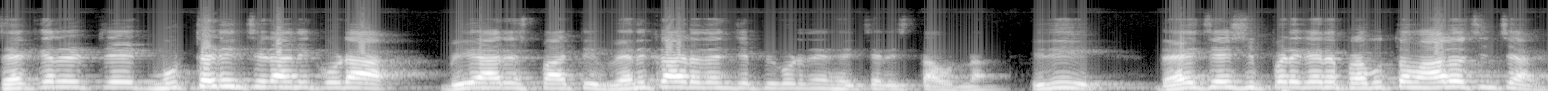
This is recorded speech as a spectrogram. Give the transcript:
సెక్రటరేట్ ముట్టడించడానికి కూడా బీఆర్ఎస్ పార్టీ వెనుకాడదని చెప్పి కూడా నేను హెచ్చరిస్తా ఉన్నా. ఇది దయచేసి ఇప్పటికైనా ప్రభుత్వం ఆలోచించాలి.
